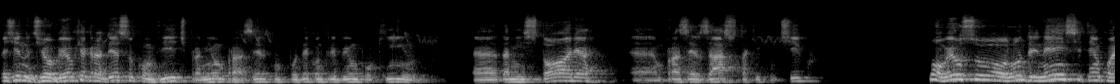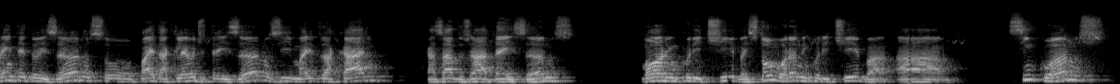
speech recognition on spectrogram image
Imagina, Diogo, eu que agradeço o convite. Para mim é um prazer poder contribuir um pouquinho é, da minha história, é um prazerzaço estar aqui contigo. Bom, eu sou londrinense, tenho 42 anos, sou pai da Cleo de 3 anos e marido da Karen, casado já há 10 anos. Moro em Curitiba, estou morando em Curitiba há 5 anos,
